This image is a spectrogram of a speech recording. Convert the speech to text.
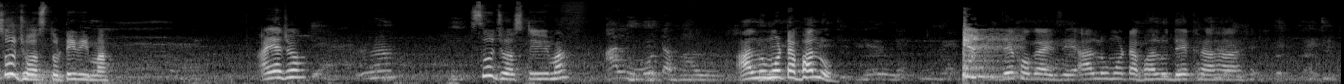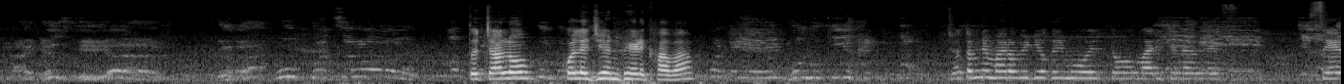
શું જોસ તું ટીવીમાં? અહીંયા જો. શું જોસ ટીવીમાં? આલુ મોટા ભાલુ. દેખો ગાઈઝ, એ આલુ મોટા ભાલુ દેખ રહા હે. તો ચાલો કોલેજિયન ભેળ ખાવા. જો તમને મારો વીડિયો ગમ્યો હોય તો મારી ચેનલને શેર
